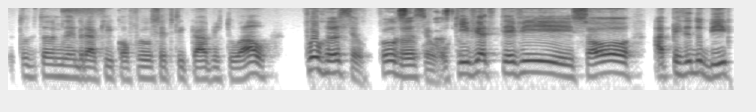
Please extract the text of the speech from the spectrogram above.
estou tentando me lembrar aqui qual foi o safety car virtual, foi o Russell, foi o Russell, o Kvyat teve só a perda do bico,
